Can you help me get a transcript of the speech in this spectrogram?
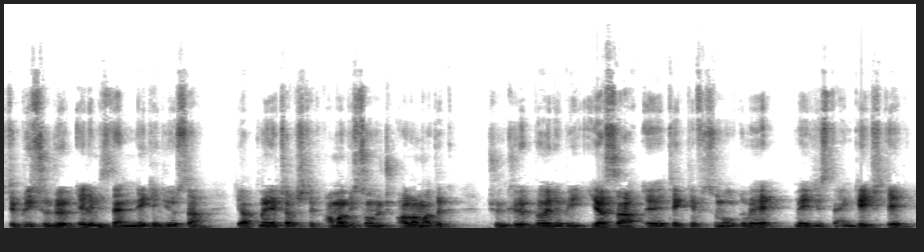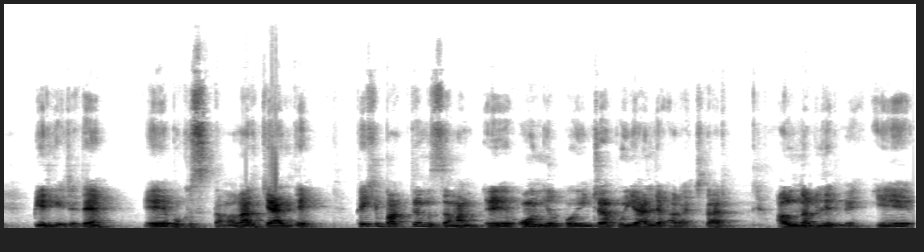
İşte bir sürü elimizden ne geliyorsa yapmaya çalıştık ama bir sonuç alamadık. Çünkü böyle bir yasa e, teklifi sunuldu ve meclisten geçti. Bir gecede e, bu kısıtlamalar geldi. Peki baktığımız zaman e, 10 yıl boyunca bu yerli araçlar alınabilir mi? E,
